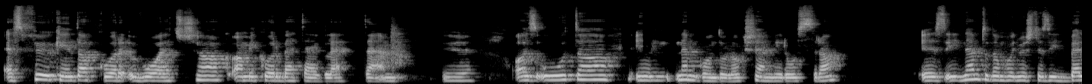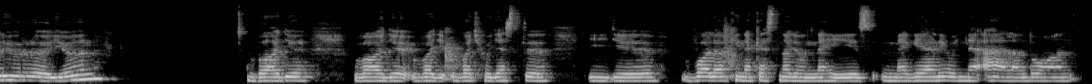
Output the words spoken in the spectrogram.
ez főként akkor volt csak, amikor beteg lettem. Azóta én nem gondolok semmi rosszra. Ez így nem tudom, hogy most ez így belülről jön, vagy, vagy, vagy, vagy hogy ezt így valakinek ezt nagyon nehéz megélni, hogy ne állandóan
